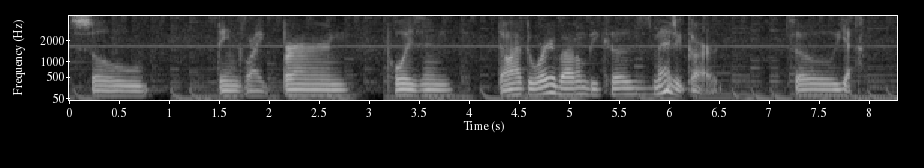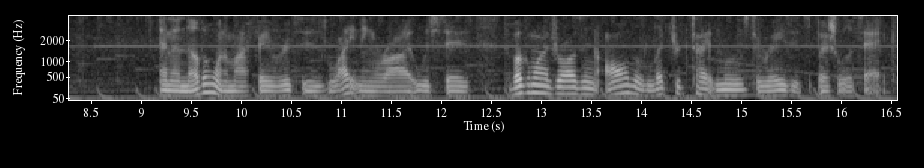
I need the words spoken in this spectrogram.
So things like burn, poison, don't have to worry about them because Magic Guard. So yeah. And another one of my favorites is Lightning Rod, which says the Pokemon draws in all the electric type moves to raise its special attack.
